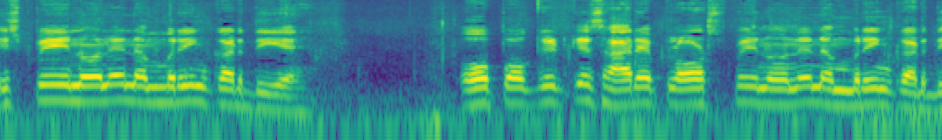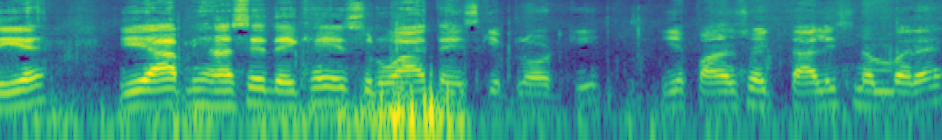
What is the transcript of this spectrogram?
इस पर इन्होंने नंबरिंग कर दी है। ओ पॉकेट के सारे प्लॉट्स पे इन्होंने नंबरिंग कर दी है। ये आप यहाँ से देखें, ये शुरुआत है इसकी प्लॉट की। ये 541 नंबर है।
